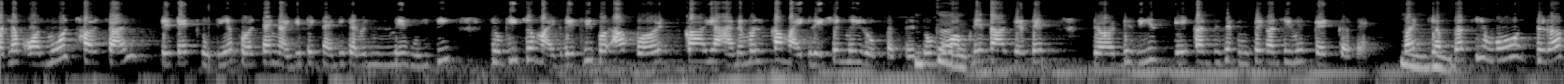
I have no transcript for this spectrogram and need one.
मतलब ऑलमोस्ट हर साल डिटेक्ट होती है फ़र्स्ट टाइम 96 97 में हुई थी क्योंकि जो माइग्रेटरी आप बर्ड का या एनिमल्स का माइग्रेशन नहीं रोक सकते तो वो अपने साथ जैसे डिज़ीज़ एक कंट्री से दूसरे कंट्री में स्प्रेड करते हैं। बट हम्म, जब तक कि वो सिर्फ़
